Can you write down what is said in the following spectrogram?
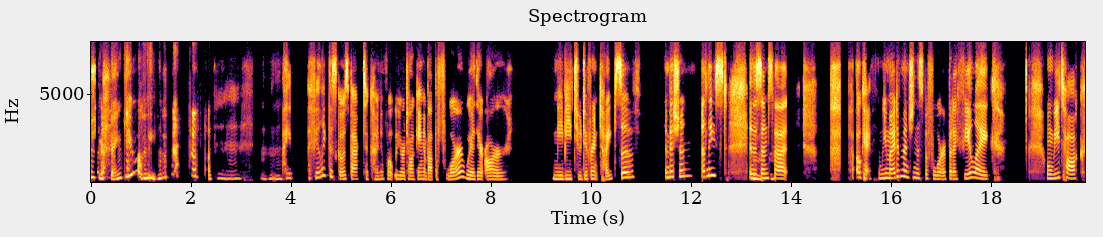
Thank you. Mhm. Mhm. I feel like this goes back to kind of what we were talking about before, where there are maybe two different types of ambition, at least, in the Hmm. sense that, okay, we might have mentioned this before, but I feel like when we talk,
